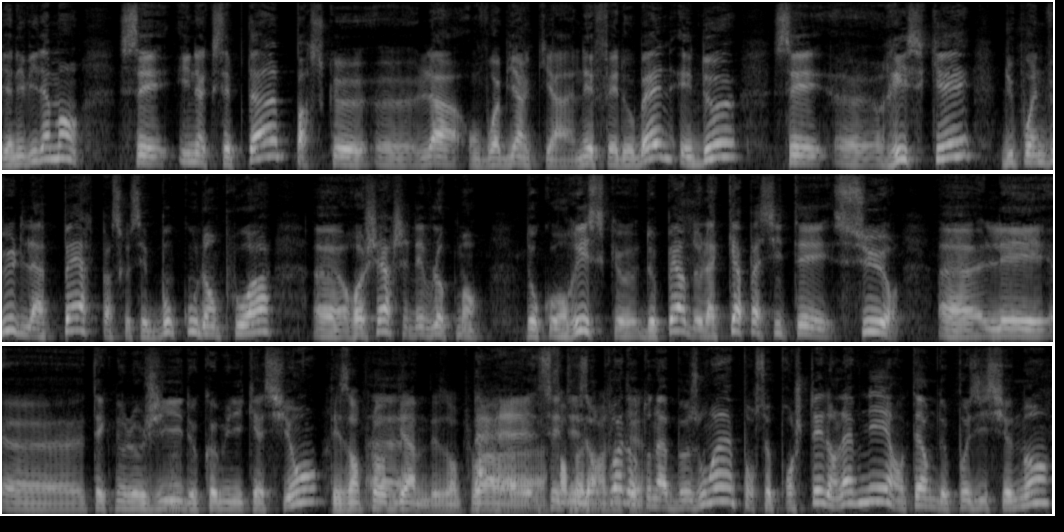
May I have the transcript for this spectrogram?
Bien évidemment, c'est inacceptable parce que euh, là, on voit bien qu'il y a un effet d'aubaine, et deux, c'est euh, risqué du point de vue de la perte parce que c'est beaucoup d'emplois euh, recherche et développement. Donc on risque de perdre de la capacité sur euh, les euh, technologies de communication. Des emplois de gamme, des emplois. Bah, c'est des emplois dont on a besoin pour se projeter dans l'avenir en termes de positionnement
